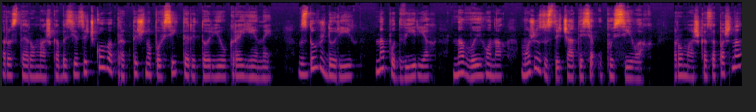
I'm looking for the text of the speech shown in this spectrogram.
Росте ромашка без'язичкова практично по всій території України, вздовж доріг, на подвір'ях, на вигонах, може зустрічатися у посівах. Ромашка запашна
